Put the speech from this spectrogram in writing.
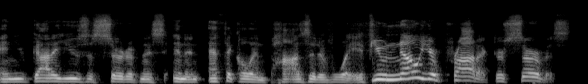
And you've got to use assertiveness in an ethical and positive way. If you know your product or service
